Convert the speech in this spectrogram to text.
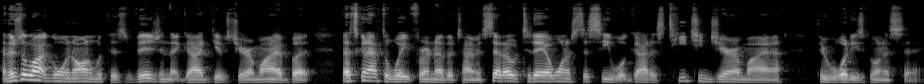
And there's a lot going on with this vision that God gives Jeremiah, but that's going to have to wait for another time. Instead, oh, today I want us to see what God is teaching Jeremiah through what he's going to say.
